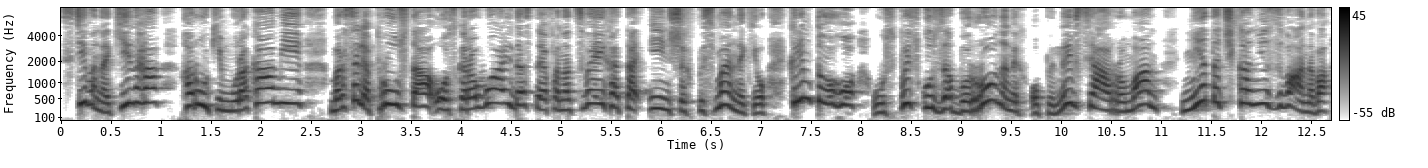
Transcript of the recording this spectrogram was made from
Стівена Кінга, Харукі Муракамі, Марселя Пруста, Оскара Уальда, Стефана Цвейга та інших письменників. Крім того, у списку заборонених опинився роман Нєточка Нізванова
